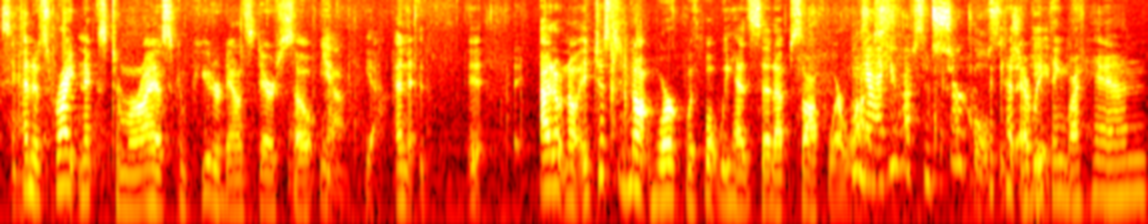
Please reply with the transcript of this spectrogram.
sound. And it's right next to Mariah's computer downstairs, so yeah. yeah. And it, it I don't know, it just did not work with what we had set up software wise. Now I do have some circles. I cut everything by hand.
